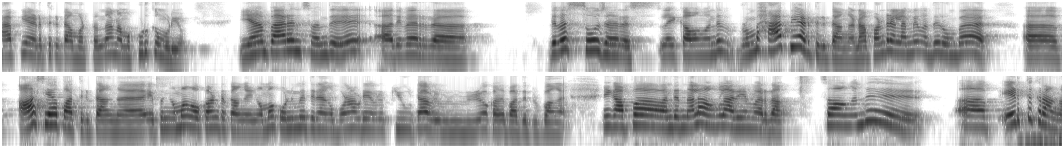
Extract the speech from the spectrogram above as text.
ஹாப்பியாக எடுத்துக்கிட்டா மட்டும்தான் நம்ம கொடுக்க முடியும். என் பேரண்ட்ஸ் வந்து they were they were so generous like அவங்க வந்து ரொம்ப ஹாப்பியாக எடுத்துக்கிட்டாங்க. நான் பண்ணுற எல்லாமே வந்து ரொம்ப ஆசையாக பார்த்துக்கிட்டாங்க இப்போ எங்கள் அம்மா உட்காந்துருக்காங்க எங்கள் அம்மா ஒன்றுமே தெரியாங்க போனால் அப்படியே அவ்வளோ க்யூட்டாக அப்படி இப்படி உட்காந்து பார்த்துட்டு இருப்பாங்க. எங்கள் அப்பா வந்திருந்தாலும் அவங்களும் அதே மாதிரி தான் ஸோ அவங்க வந்து எடுத்துக்கிறாங்க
